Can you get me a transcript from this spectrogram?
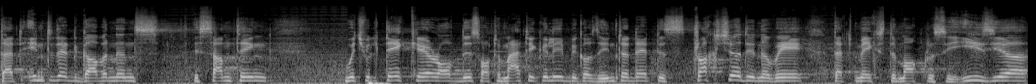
that internet governance is something which will take care of this automatically because the internet is structured in a way that makes democracy easier,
